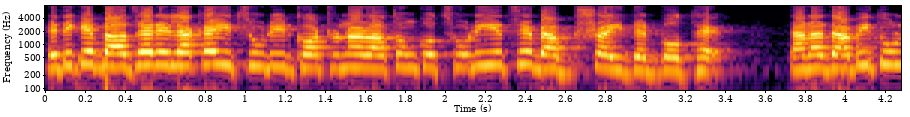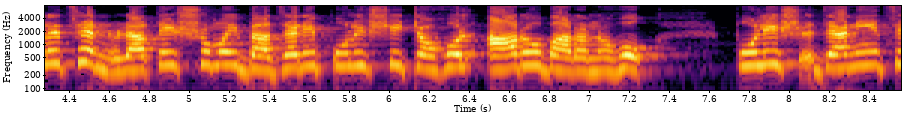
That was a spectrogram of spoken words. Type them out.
এদিকে বাজার এলাকায় চুরির ঘটনার আতঙ্ক ছড়িয়েছে ব্যবসায়ীদের মধ্যে। তারা দাবি তুলেছেন, রাতের সময় বাজারে পুলিশি টহল আরও বাড়ানো হোক। পুলিশ জানিয়েছে,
